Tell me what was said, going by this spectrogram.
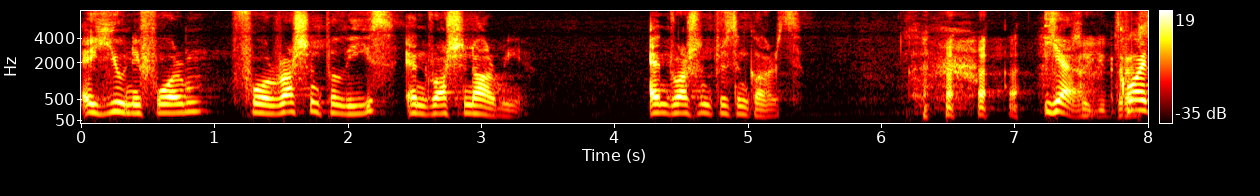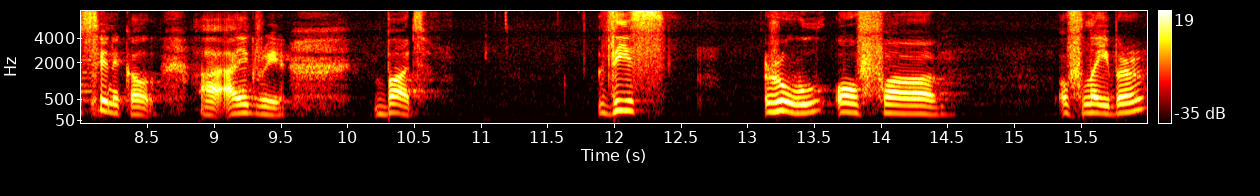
a uniform for Russian police and Russian army, and Russian prison guards. yeah, So quite them. cynical. Uh, I agree, but this rule of uh, of labor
